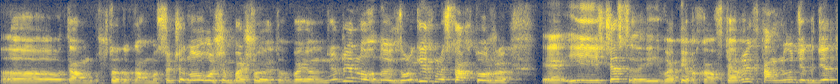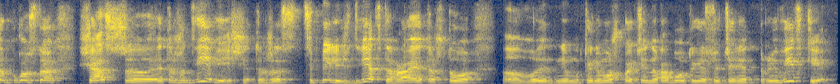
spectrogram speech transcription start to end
там что-то там Массачусетс, ну, очень большой это Байон Нью-Джерси, но, но и в других местах тоже. Э, и, естественно, и, во-первых, а во-вторых, там люди где-то просто сейчас, э, это же две вещи, это же сцепились две. Вторая, это что вы, ты не можешь пойти на работу, если у тебя нет прививки,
